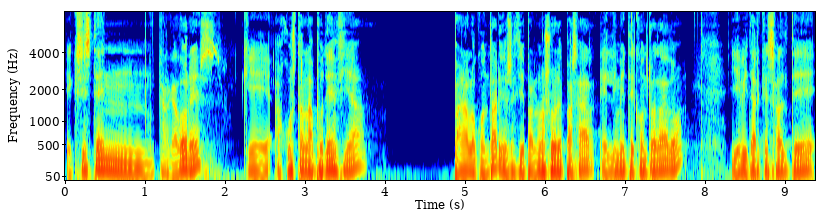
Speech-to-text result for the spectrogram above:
Existen cargadores que ajustan la potencia para lo contrario, es decir, para no sobrepasar el límite contratado y evitar que salte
